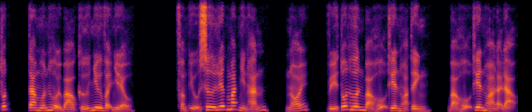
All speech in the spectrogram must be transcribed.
Tốt, ta muốn hồi báo cứ như vậy nhiều. Phẩm tiểu sư liếc mắt nhìn hắn, nói, vì tốt hơn bảo hộ Thiên Hỏa Tinh, bảo hộ Thiên Hỏa đại đạo.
